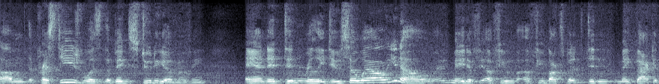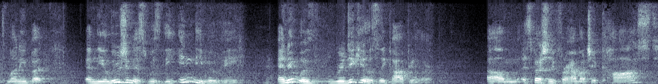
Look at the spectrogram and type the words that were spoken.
um, The Prestige was the big studio movie, and it didn't really do so well. You know, it made a few, a few a few bucks, but it didn't make back its money. But and The Illusionist was the indie movie, and it was ridiculously popular, um, especially for how much it cost.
